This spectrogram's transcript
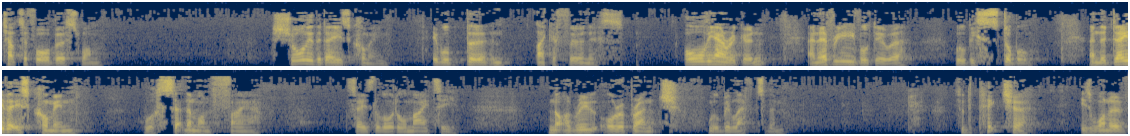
chapter 4, verse 1. Surely the day is coming, it will burn like a furnace. All the arrogant and every evildoer will be stubble, and the day that is coming will set them on fire, says the Lord Almighty. Not a root or a branch will be left to them. So the picture is one of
